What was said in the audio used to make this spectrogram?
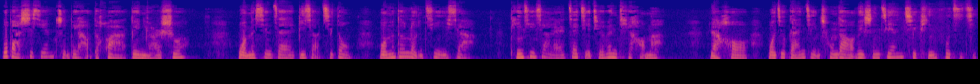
我把事先准备好的话对女儿说：“我们现在比较激动。”我们都冷静一下，平静下来再解决问题好吗？然后我就赶紧冲到卫生间去平复自己。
